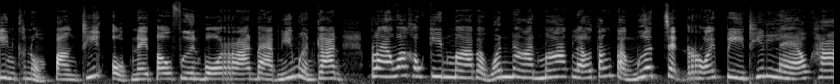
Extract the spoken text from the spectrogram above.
กินขนมปังที่อบในเตาฟืนโบราณแบบนี้เหมือนกัน แปลว่าเขากินมาแบบว่านานมากแล้วตั้งแต่เมื่อ 700 ปีที่แล้วค่ะ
